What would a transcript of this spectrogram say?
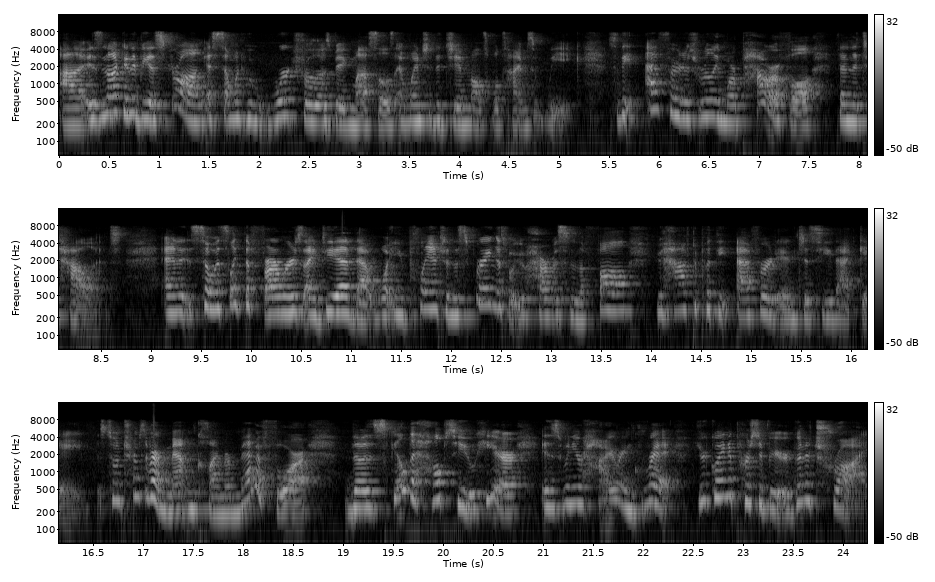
uh, is not going to be as strong as someone who worked for those big muscles and went to the gym multiple times a week. So the effort is really more powerful than the talent. And so it's like the farmer's idea that what you plant in the spring is what you harvest in the fall. You have to put the effort in to see that gain. So in terms of our mountain climber metaphor, the skill that helps you here is when you're hiring grit, you're going to persevere, you're going to try.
